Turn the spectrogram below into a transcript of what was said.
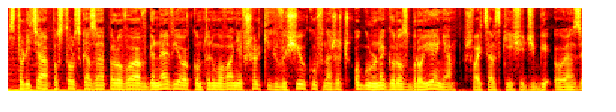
Stolica Apostolska zaapelowała w Genewie o kontynuowanie wszelkich wysiłków na rzecz ogólnego rozbrojenia. W szwajcarskiej siedzibie ONZ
